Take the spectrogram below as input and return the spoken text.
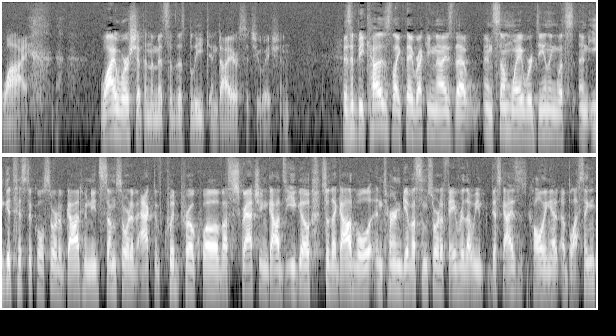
why? why worship in the midst of this bleak and dire situation? Is it because, like, they recognize that in some way we're dealing with an egotistical sort of God who needs some sort of act of quid pro quo of us scratching God's ego so that God will in turn give us some sort of favor that we disguise as calling it a blessing?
